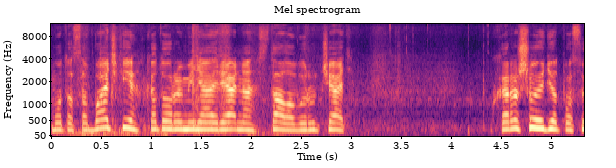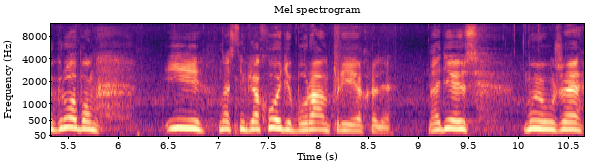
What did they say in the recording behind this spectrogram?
мотособачке, которая меня реально стала выручать. Хорошо идет по сугробам. И на снегоходе Буран приехали. Надеюсь, мы уже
